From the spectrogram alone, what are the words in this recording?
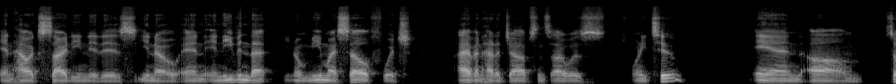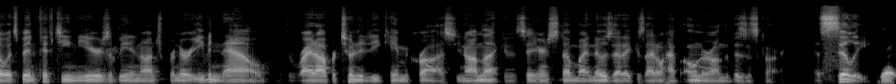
and how exciting it is, you know, and and even that you know me myself, which I haven't had a job since I was 22, and um, so it's been 15 years of being an entrepreneur. Even now, if the right opportunity came across, you know, I'm not going to sit here and snub my nose at it because I don't have owner on the business card. That's silly. Right.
